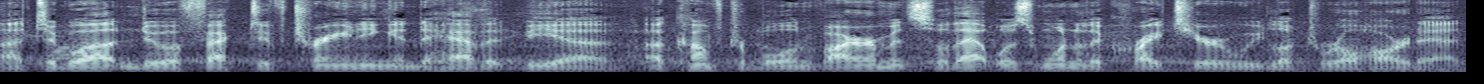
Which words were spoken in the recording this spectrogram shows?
uh, to go out and do effective training and to have it be a, a, comfortable environment. So that was one of the criteria we looked real hard at.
